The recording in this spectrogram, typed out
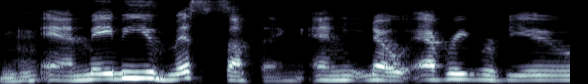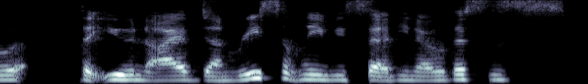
Mm-hmm. And maybe you've missed something. And, you know, every review that you and I have done recently, we said, you know, this is,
